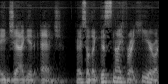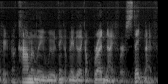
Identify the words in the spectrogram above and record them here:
a jagged edge. Okay, so like this knife right here, like a, commonly we would think of maybe like a bread knife or a steak knife,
